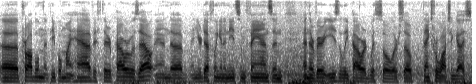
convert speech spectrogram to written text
uh, problem that people might have if their power was out and, uh, and you're definitely going to need some fans and, and they're very easily powered with solar. So thanks for watching guys.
